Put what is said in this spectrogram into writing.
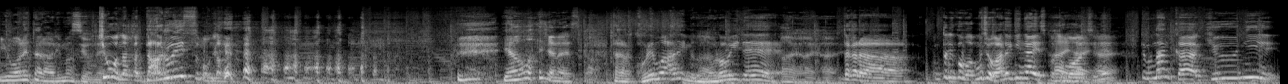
言われたらありますよね。今日なんかだるいっすもんだから。やばいじゃないですか。だからこれもある意味の呪いで、はい。はいはい。だから本当にこうもちろん悪気ないです子友達ね、はいはいはでもなんか急に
